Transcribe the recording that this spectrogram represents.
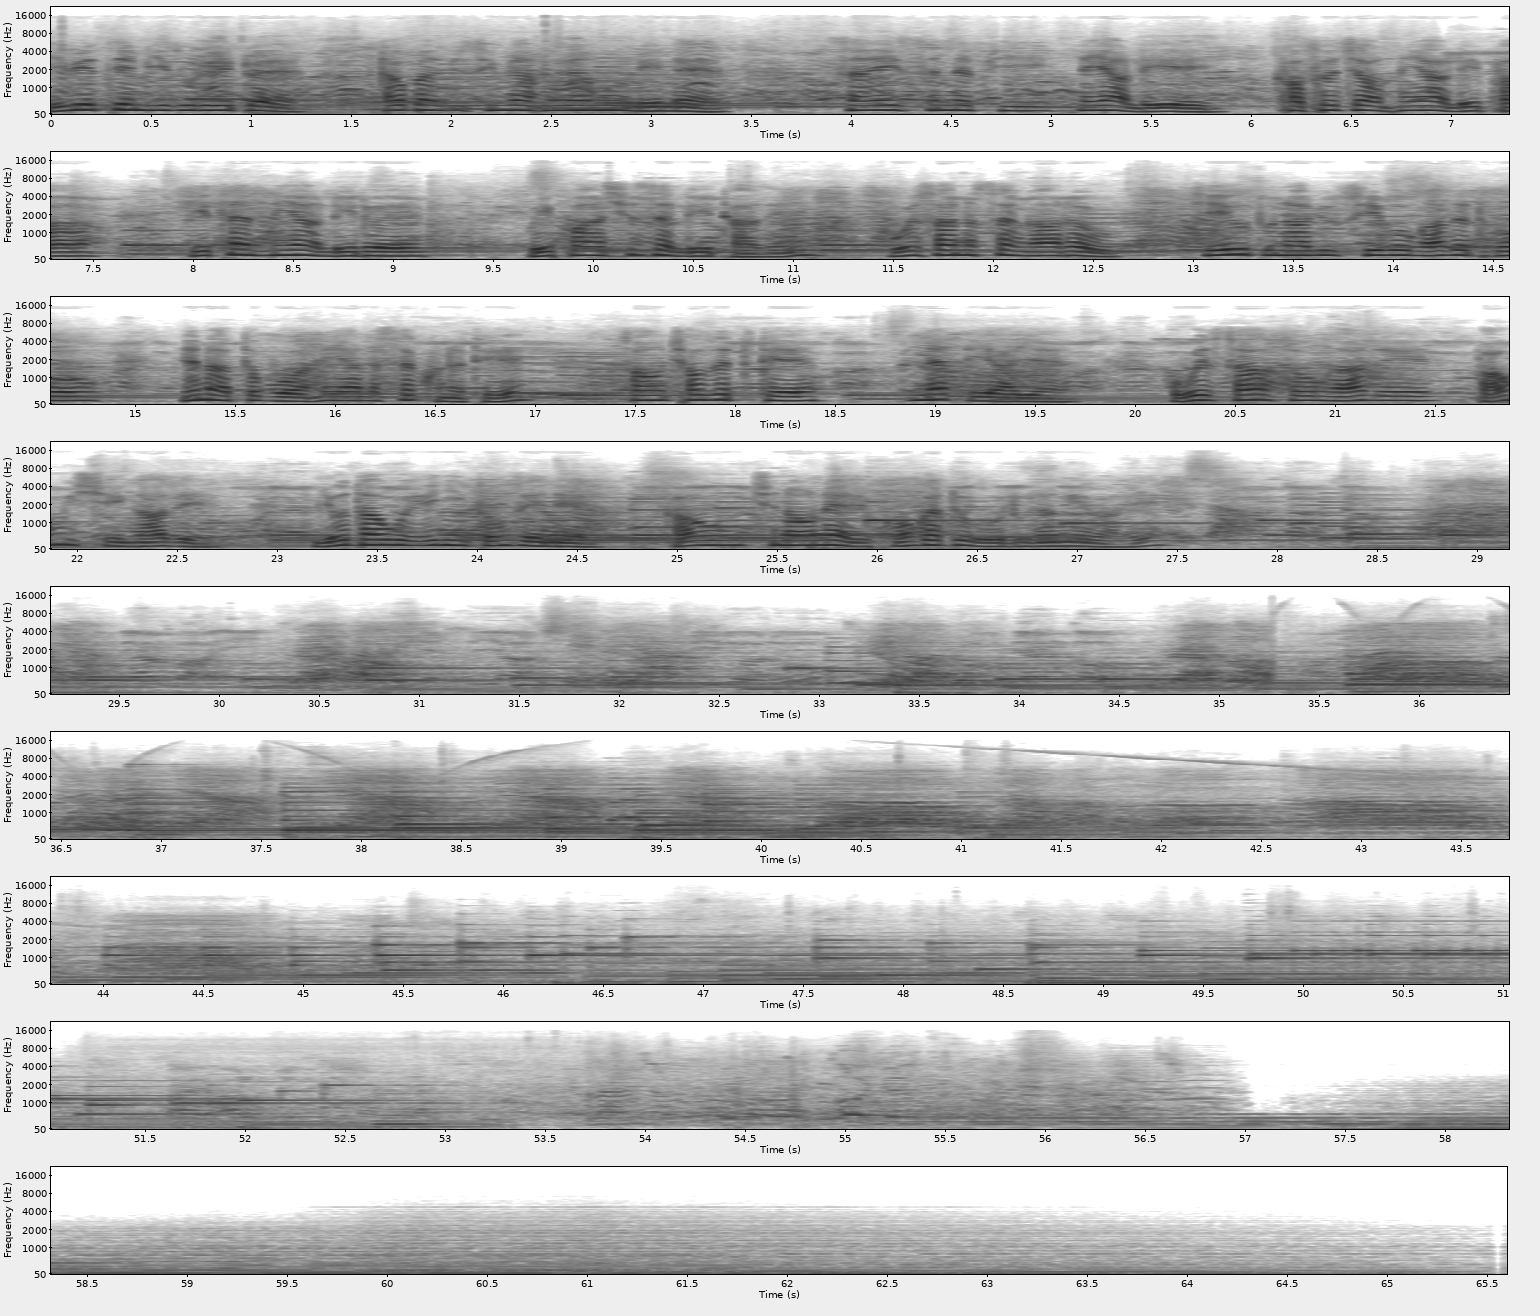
ဒီပြည်တင်ပြည်သူတွေအတွက်ထောက်ပံ့ပစ္စည်းများလှူဒါန်းမှုအနေနဲ့စံအိတ်12ပြည်204အိတ်ခောက်ဆွဲကြောက်204ပါရေထက်204တွဲဝေဖာ84ထားစဉ်ဝေစာ25တော့ရေဦးတူနာပြုဆေးဘုံ52ဘုံညနာတုပ်ပေါ်228ထဲဆောင်း61ထဲဖနက်100ရန်အဝတ်စားအစုံ90ဘောင်းမီရှည်90မျိုးသားဝေအင်ကြီး30နဲ့ ခေါင်းချင်အောင်နဲ့ခေါင်းကတ်တို့ကိုလူဒန်းခဲ့ပါတယ်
